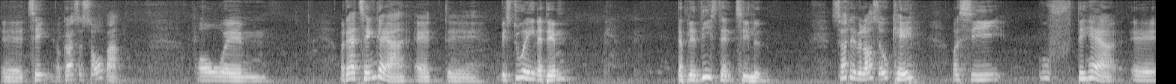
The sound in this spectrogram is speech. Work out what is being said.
øh, ting og gøre sig sårbar. Og, øh, og der tænker jeg, at øh, hvis du er en af dem, der bliver vist den tillid, så er det vel også okay at sige, uff, det her øh,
